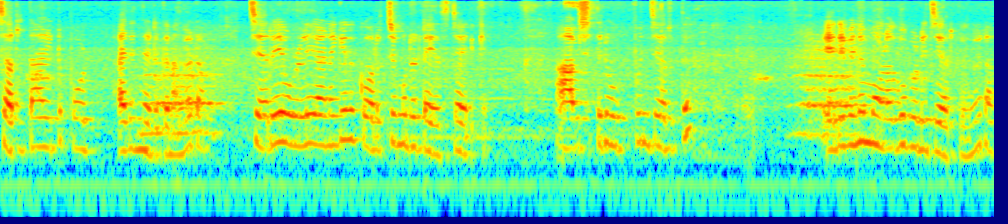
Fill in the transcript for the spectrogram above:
ചെറുതായിട്ട് പൊ അരിഞ്ഞെടുക്കണം കേട്ടോ. ചെറിയ ഉള്ളിയാണെങ്കിൽ കുറച്ചും കൂടി ടേസ്റ്റ് ആയിരിക്കും. ആവശ്യത്തിന് ഉപ്പും ചേർത്ത് എരിവിന് മുളക് പൊടി ചേർക്കും കേട്ടോ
